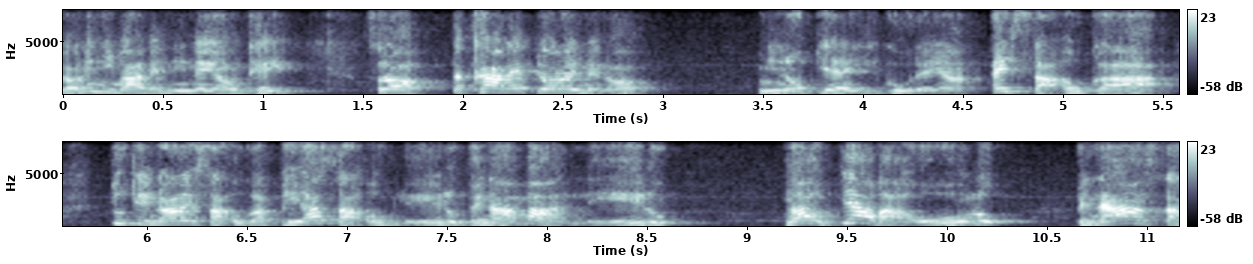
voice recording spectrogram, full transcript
နော်နင့်ညီမပဲနင်းနေအောင်ထိတ်ဆိုတော့တခါလေးပြောလိုက်မယ်နော် မင်းတို့ပြန်ကြီးကိုတည်းကအဲ့စာအုပ်ကသူတင်ထားတဲ့စာအုပ်ကဘယ်ကစာအုပ်လဲလို့ဘယ်နာမှလဲလို့ငါ့ကိုပြပါဦးလို့ဘယ်နာကစာ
